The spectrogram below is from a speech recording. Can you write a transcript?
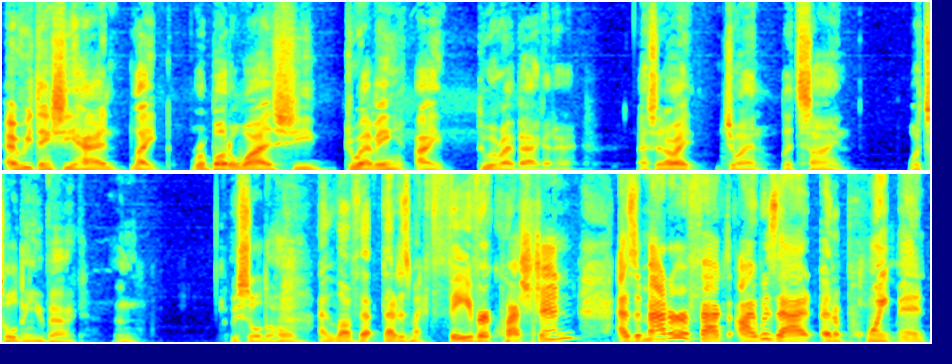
Everything she had, like rebuttal wise, she threw at me. I threw it right back at her. I said, "All right, Joanne, let's sign. What's holding you back?" We sold the home. I love that. That is my favorite question. As a matter of fact, I was at an appointment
